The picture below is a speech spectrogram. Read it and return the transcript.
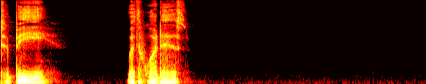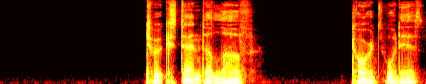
To be with what is. To extend a love towards what is.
